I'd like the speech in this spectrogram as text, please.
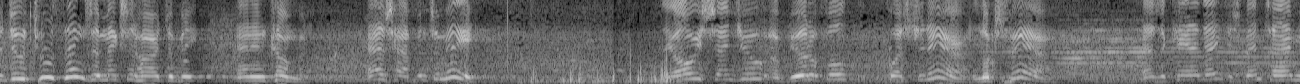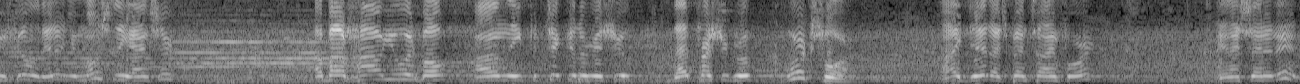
to do two things that makes it hard to beat an incumbent, as happened to me. They always send you a beautiful questionnaire. Looks fair. As a candidate, you spend time, you fill it in, and you mostly answer about how you would vote on the particular issue that pressure group works for. I did. I spent time for it. And I sent it in.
